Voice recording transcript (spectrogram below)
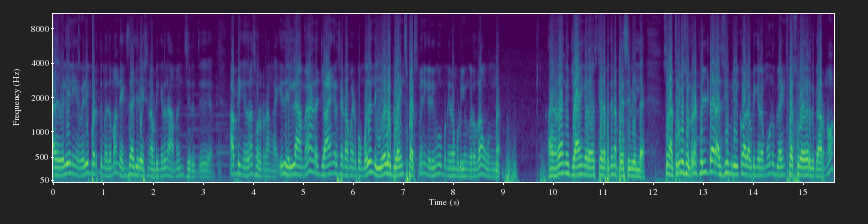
அதை வெளியே நீங்கள் வெளிப்படுத்தும் விதமாக அந்த எக்ஸாஜுரேஷன் அப்படிங்கிறது அமைஞ்சிருது அப்படிங்கிறத சொல்கிறாங்க இது இல்லாமல் அந்த ஜாயிங்கர் ஸ்டேட் ஆஃப் மைண்ட் போகும்போது இந்த ஏழு பிளைண்ட் ஸ்பாட்ஸுமே நீங்கள் ரிமூவ் பண்ணிட முடியுங்கிறது தான் உண்மை. அதனால அங்கே ஜாயிங்கிற ஸ்டேட்டை பற்றி நான் பேசவே இல்லை. ஸோ நான் திரும்பி சொல்கிறேன் ஃபில்டர் அசியூம் ரீகால் அப்படிங்கிற மூணு பிளைண்ட் ஸ்பாட்ஸ் உருவாகிறது காரணம்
